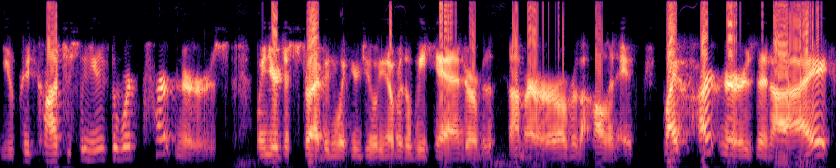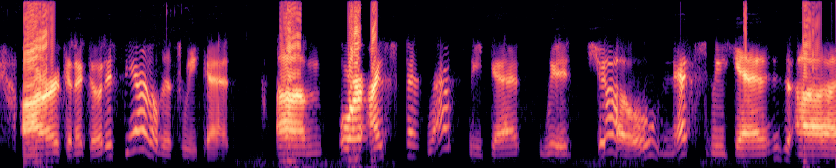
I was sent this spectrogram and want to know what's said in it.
You could consciously use the word partners when you're describing what you're doing over the weekend or over the summer or over the holidays. My partners and I are going to go to Seattle this weekend. Um, or I spent last weekend with Joe. Next weekend, uh,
